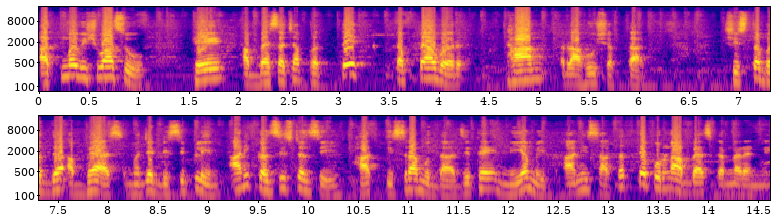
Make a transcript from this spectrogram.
आत्मविश्वासू हे अभ्यासाच्या प्रत्येक टप्प्यावर ठाम राहू शकतात. शिस्तबद्ध अभ्यास म्हणजे डिसिप्लिन आणि कन्सिस्टन्सी हा तिसरा मुद्दा जिथे नियमित आणि सातत्यपूर्ण अभ्यास करणाऱ्यांनी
